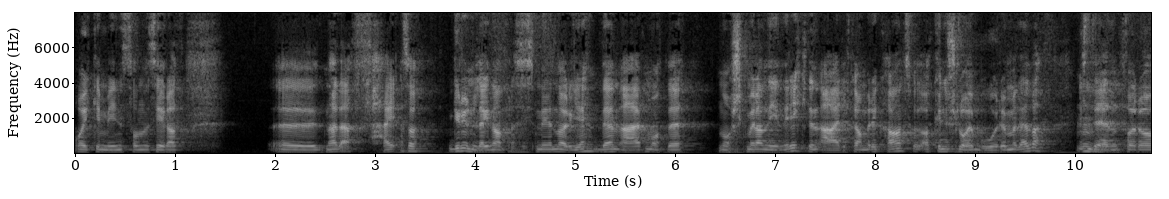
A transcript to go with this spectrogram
Og ikke minst sånn du sier at uh, nei, det er feil. Altså, grunnleggende antirasisme i Norge, den er på en måte norsk melaninrik. Den er ikke amerikansk. Å kunne slå i bordet med det, da. Istedenfor å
